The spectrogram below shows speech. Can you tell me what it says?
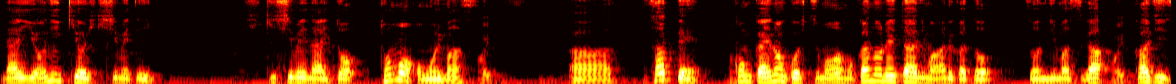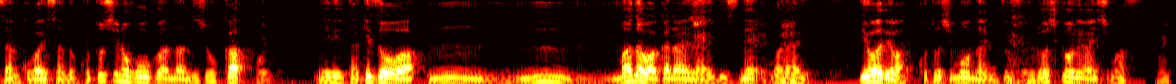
ないように気を引き締めてい、引き締めないと、とも思います。はいあーさて、今回のご質問は他のレターにもあるかと存じますが、はい川尻さん、小林さんの今年の抱負は何でしょうか？はいえー、竹蔵は、うーん、うーん、まだわからないですね。笑い。ではでは、今年も何卒よろしくお願いします。はい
